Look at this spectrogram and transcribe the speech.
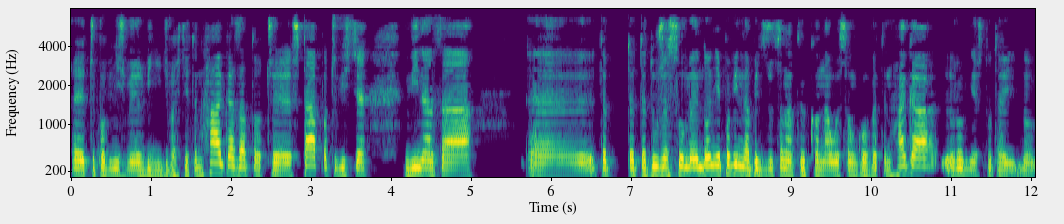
E, czy powinniśmy winić właśnie ten Haga za to, czy sztab. Oczywiście wina za te, te, te duże sumy, no nie powinna być zrzucona tylko na łysą głowę ten Haga. Również tutaj, no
